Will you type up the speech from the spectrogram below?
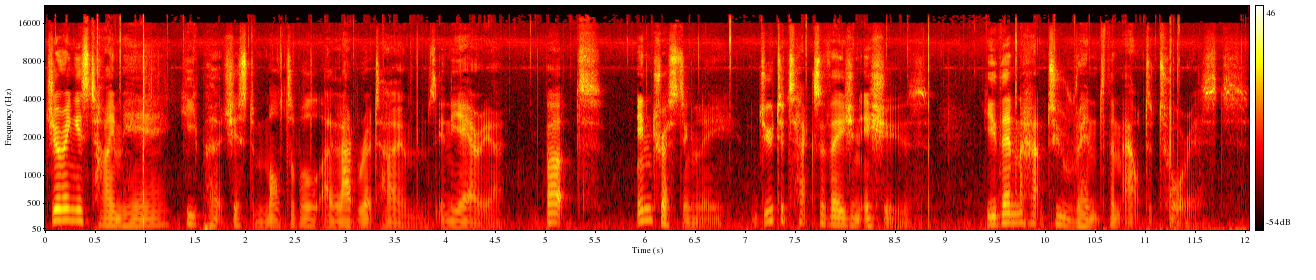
During his time here, he purchased multiple elaborate homes in the area, but interestingly, due to tax evasion issues, he then had to rent them out to tourists.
